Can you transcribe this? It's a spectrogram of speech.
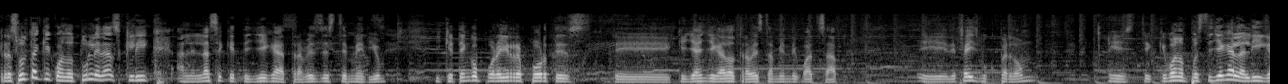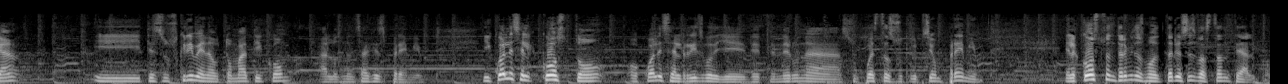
Resulta que cuando tú le das clic al enlace que te llega a través de este medio y que tengo por ahí reportes de que ya han llegado a través también de WhatsApp, eh, de Facebook, perdón, este, que bueno, pues te llega la liga y te suscribe en automático a los mensajes premium. ¿Y cuál es el costo o cuál es el riesgo de, de, tener una supuesta suscripción premium? El costo en términos monetarios es bastante alto.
